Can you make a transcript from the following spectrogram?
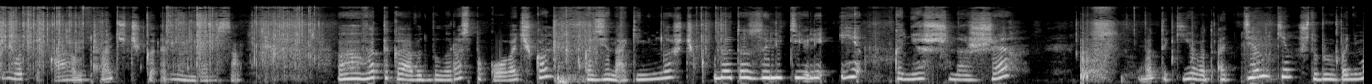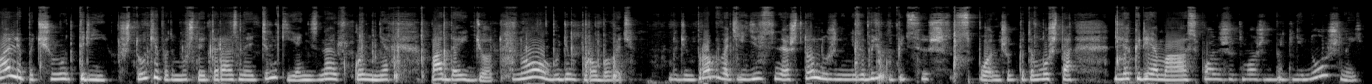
И вот такая вот пачечка ММДМса. А, вот такая вот была распаковочка. Казинаки немножечко куда-то залетели. И, конечно же, вот такие вот оттенки, чтобы вы понимали, почему три штуки, потому что это разные оттенки, я не знаю, какой мне подойдет, но будем пробовать. Будем пробовать. Единственное, что нужно не забыть купить спонжик, потому что для крема спонжик может быть не нужный,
